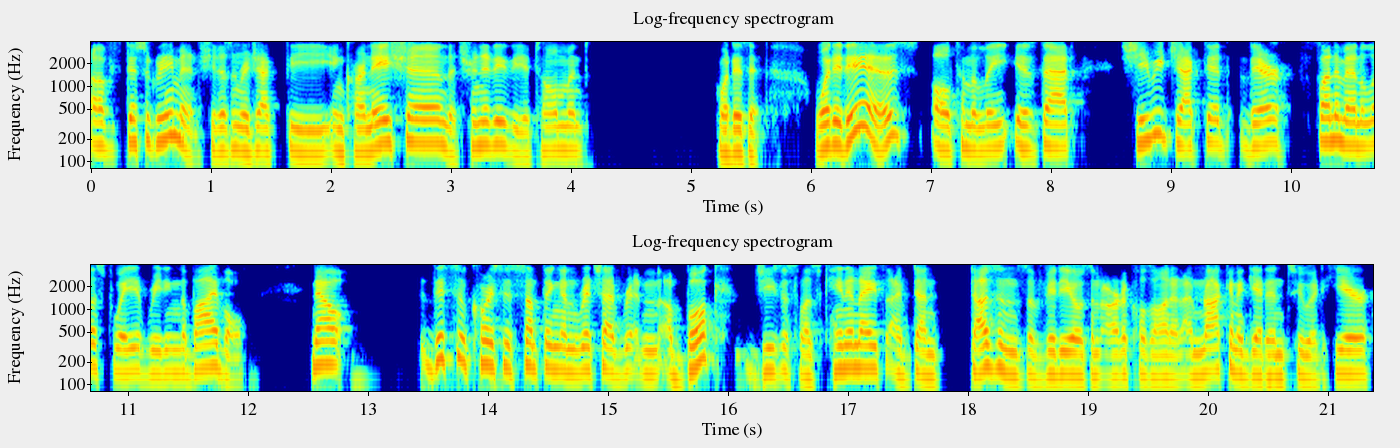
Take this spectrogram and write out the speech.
of disagreement? She doesn't reject the incarnation, the Trinity, the atonement. What is it? What it is ultimately is that she rejected their fundamentalist way of reading the Bible. Now, this, of course, is something on which I've written a book, Jesus Loves Canaanites. I've done dozens of videos and articles on it. I'm not going to get into it here,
